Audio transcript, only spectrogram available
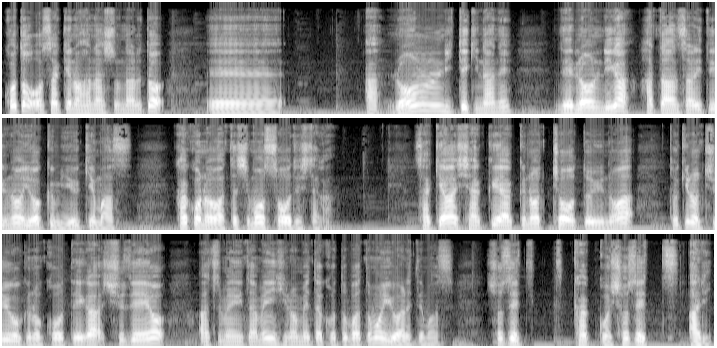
ことお酒の話となると、えー、あ論理的なね。で論理が破綻されているのをよく見受けます。過去の私もそうでしたが酒は芍薬の長というのは時の中国の皇帝が酒税を集めるために広めた言葉とも言われてます。諸説かっこ諸説あり。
